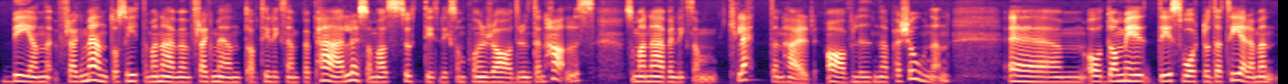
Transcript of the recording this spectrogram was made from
benfragment och så hittar man även fragment av till exempel pärlor som har suttit liksom på en rad runt en hals. Så man har även liksom klätt den här avlidna personen. Um, och de är, det är svårt att datera men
